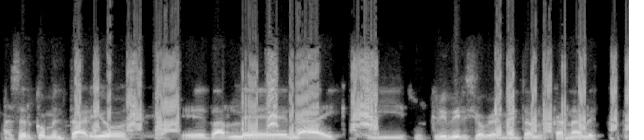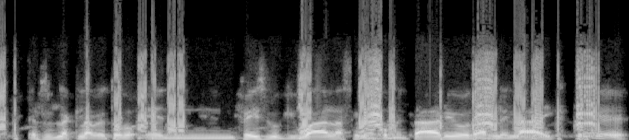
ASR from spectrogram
hacer comentarios, eh, darle like y suscribirse obviamente a los canales. Esa es la clave de todo. En Facebook igual, hacer un comentario, darle like. Creo que,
